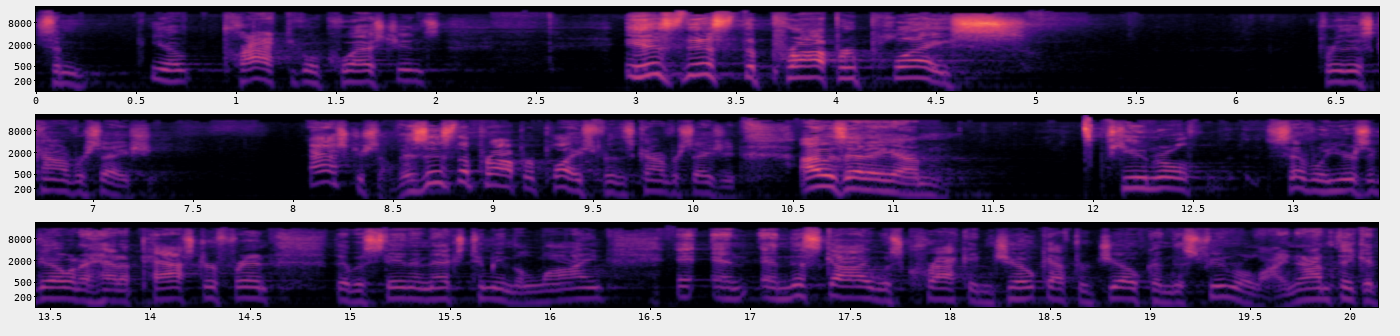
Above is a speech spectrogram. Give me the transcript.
some you know, practical questions. Is this the proper place for this conversation? Ask yourself, is this the proper place for this conversation? I was at a um, funeral several years ago, and I had a pastor friend that was standing next to me in the line, and, and, and, this guy was cracking joke after joke on this funeral line. And I'm thinking,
